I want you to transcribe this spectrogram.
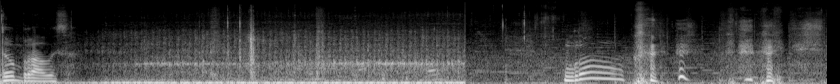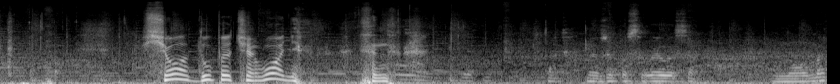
Добралися. Ура! Що, дупи червоні? Так, ми вже поселилися в номер.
